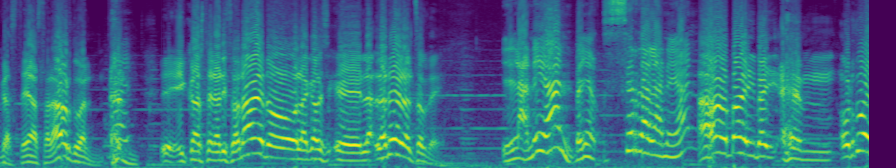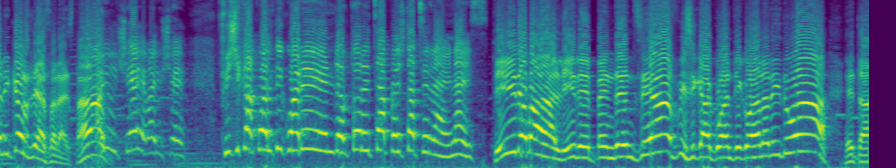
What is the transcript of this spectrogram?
Gaztea zara orduan. Bai. Ikasten ari zara edo lakabez, eh, la, lanean altzaude? Lanean, baina, zer da lanean? Ah, bai, bai, em, orduan ikaslea zara, ezta? Bai, uxe, bai, uxe. Fisika kuantikoaren doktoretza prestatzen nahi, naiz. Tira ba, lidependentzia, fizika kuantikoan aditua, eta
